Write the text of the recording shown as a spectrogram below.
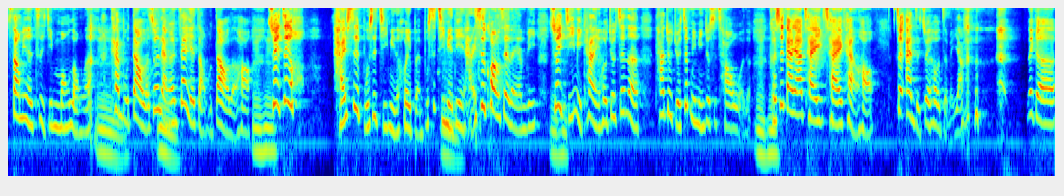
上面的字已经朦胧了，看不到了，所以两个人再也找不到了哈。所以这个。还是不是吉米的绘本，不是吉米的电影，还是旷盛的 MV，所以吉米看了以后就真的，他就觉得这明明就是抄我的。可是大家猜一猜看哈，这案子最后怎么样？那个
